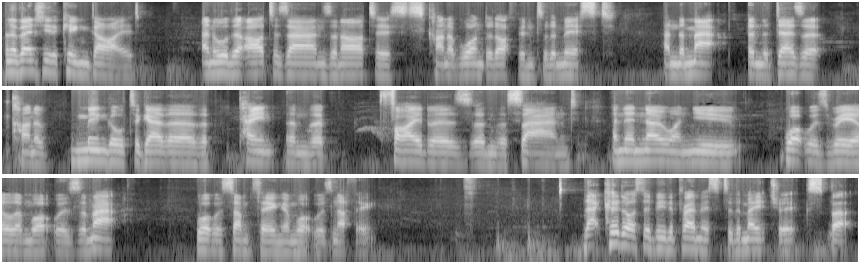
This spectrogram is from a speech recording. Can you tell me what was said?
And eventually the king died, and all the artisans and artists kind of wandered off into the mist, and the map and the desert kind of mingled together the paint and the fibers and the sand. And then no one knew what was real and what was a map, what was something and what was nothing that could also be the premise to the Matrix, but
